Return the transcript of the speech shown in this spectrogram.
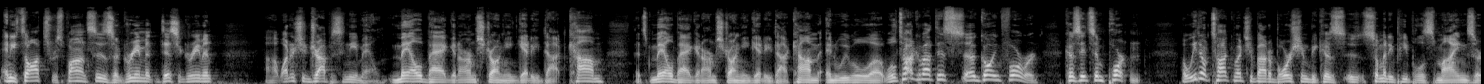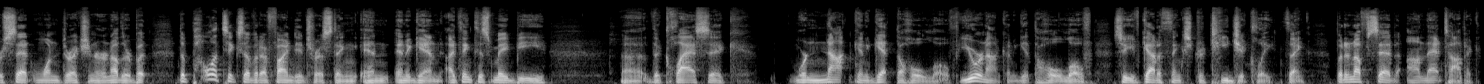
Any thoughts, responses, agreement, disagreement? Uh, why don't you drop us an email? Mailbag at armstrongandgetty.com. That's mailbag at armstrongandgetty.com. And we will, uh, we'll talk about this uh, going forward because it's important. Uh, we don't talk much about abortion because uh, so many people's minds are set one direction or another, but the politics of it I find interesting. And, and again, I think this may be uh, the classic we're not going to get the whole loaf. You're not going to get the whole loaf. So you've got to think strategically thing. But enough said on that topic.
